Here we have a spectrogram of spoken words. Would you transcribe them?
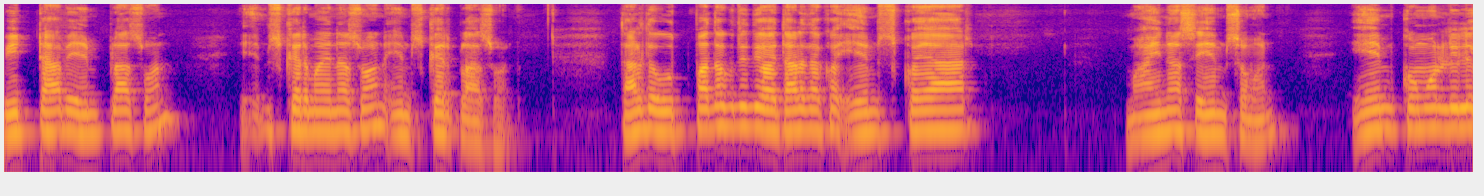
বিটটা হবে M plus one M square minus one M square plus one তাহলে তো উৎপাদক যদি হয়, তাহলে দেখো এম স্কোয়ার মাইনাস এম সমান। এম কমন নিলে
